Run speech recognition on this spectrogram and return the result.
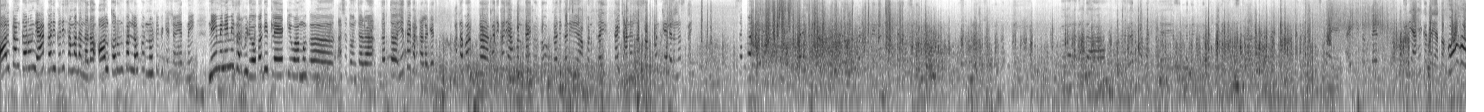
ऑल पण करून घ्या कधी कधी समाधान दादा ऑल करून पण लवकर नोटिफिकेशन येत नाही. नेहमी नेहमी जर व्हिडिओ बघितले किंवा मग असं दोन चार वेळा तर त- आहे बरं का लगेच. आता बघ कधी कधी आपण काय करतो कधी कधी आपण काही काही चॅनलला सब पण केलेलं नसतंय सब पण केलेलं नसतंय. तरी सुद्धा video जर बघितले ना, तर दिसतात. बरं दादा भारत माता की जय. सगळं तरी करतात. नमस्कार. मस्त आहे. आईची तब्येत बरी आहे का ताई आता हो हो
